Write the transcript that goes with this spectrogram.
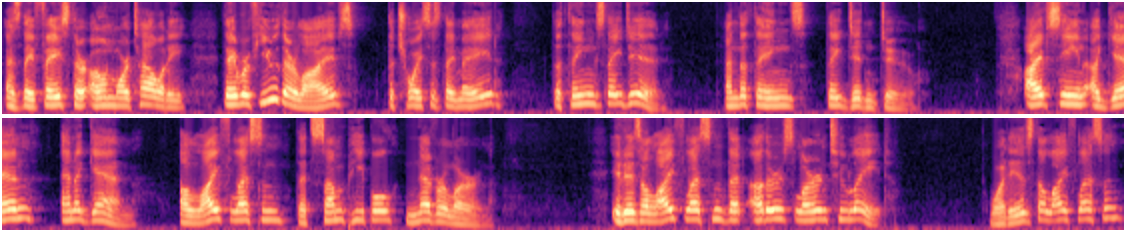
As they face their own mortality, they review their lives, the choices they made, the things they did, and the things they didn't do. I've seen again and again a life lesson that some people never learn. It is a life lesson that others learn too late. What is the life lesson?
